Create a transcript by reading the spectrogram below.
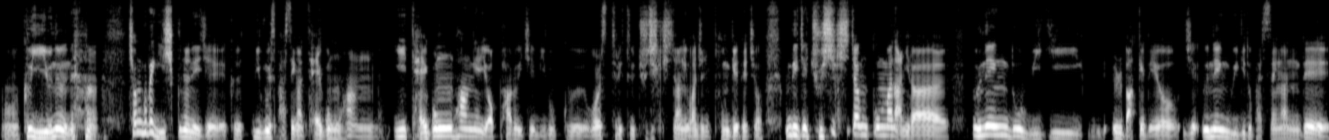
어, 그 이유는 1929년에 이제 그 미국에서 발생한 대공황, 이 대공황의 여파로 이제 미국 그 월스트리트 주식시장이 완전히 붕괴되죠. 근데 이제 주식시장뿐만 아니라 은행도 위기를 맞게 돼요. 이제 은행 위기도 발생하는데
